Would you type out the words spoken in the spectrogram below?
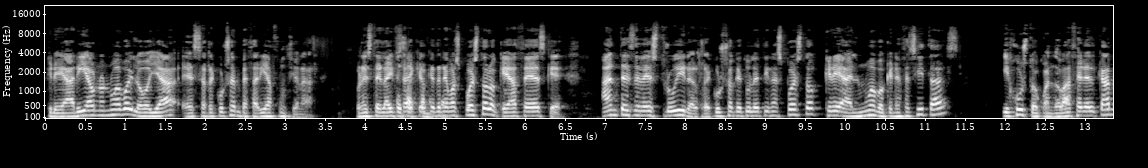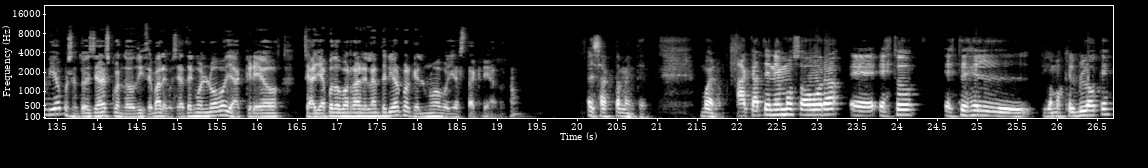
crearía uno nuevo y luego ya ese recurso empezaría a funcionar. Con este lifecycle que tenemos puesto, lo que hace es que antes de destruir el recurso que tú le tienes puesto, crea el nuevo que necesitas y justo cuando va a hacer el cambio, pues entonces ya es cuando dice, vale, pues ya tengo el nuevo, ya creo, o sea, ya puedo borrar el anterior porque el nuevo ya está creado, ¿no? Exactamente. Bueno, acá tenemos ahora eh, esto, este es el, digamos que el bloque,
